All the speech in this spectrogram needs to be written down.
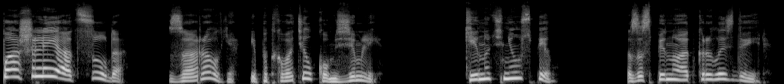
«Пошли отсюда!» — заорал я и подхватил ком с земли. Кинуть не успел. За спиной открылась дверь,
